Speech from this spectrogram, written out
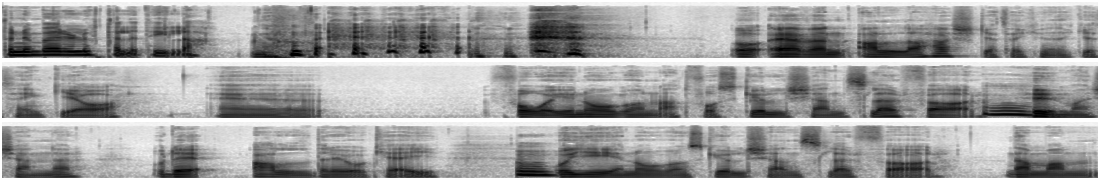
för nu börjar det lukta lite illa. Och även alla härskartekniker tänker jag eh, får ju någon att få skuldkänslor för Mm. hur man känner. Och det är aldrig okej Mm. att ge någon skuldkänslor för när man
